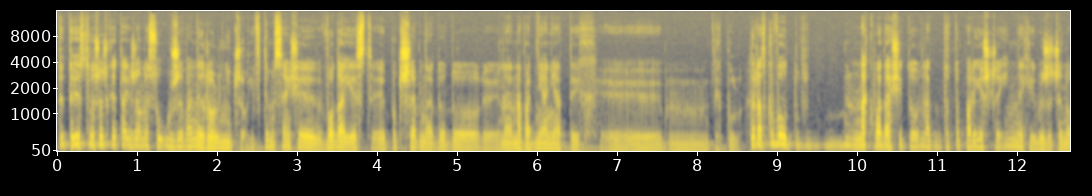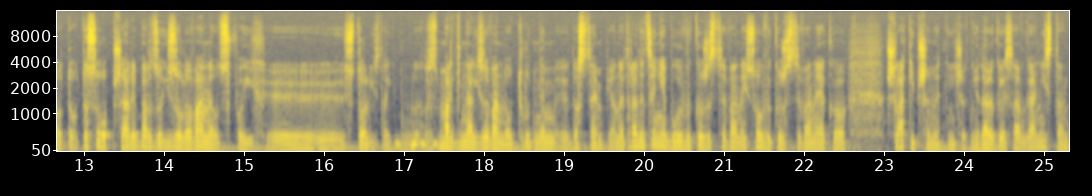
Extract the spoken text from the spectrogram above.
to, to, jest troszeczkę tak, że one są używane rolniczo i w tym sensie woda jest y, potrzebna do, do na nawadniania tych, yy, tych pól. Dodatkowo nakłada się to na to, to parę jeszcze innych jakby rzeczy. No, to, to są obszary bardzo izolowane od swoich yy, stolic, tak, zmarginalizowane, o trudnym dostępie. One tradycyjnie były wykorzystywane i są wykorzystywane jako szlaki przemytnicze. Niedaleko jest Afganistan,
